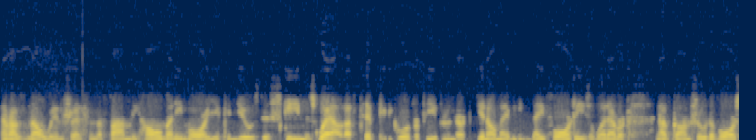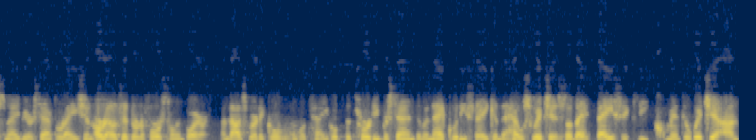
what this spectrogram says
and has no interest in the family home anymore, you can use this scheme as well. That's typically good for people in their, you know, maybe late forties or whatever, and have gone through divorce, maybe or separation, or else if they're a first-time buyer, and that's where the government will take up to thirty percent of an equity stake in the house with you. So they basically come into with you, and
